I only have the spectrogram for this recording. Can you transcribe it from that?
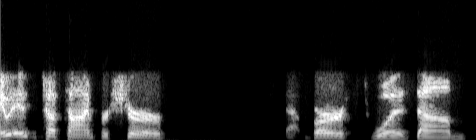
it, it tough time for sure. That birth was, um,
